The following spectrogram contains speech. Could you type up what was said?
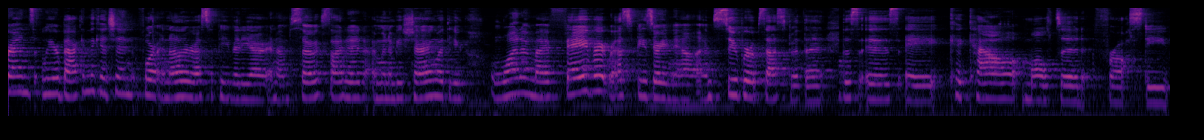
friends, we are back in the kitchen for another recipe video and I'm so excited. I'm going to be sharing with you one of my favorite recipes right now. I'm super obsessed with it. This is a cacao malted frosty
